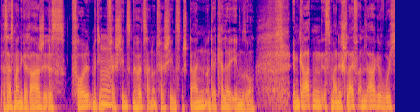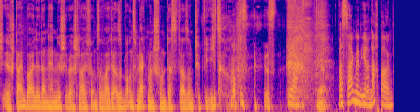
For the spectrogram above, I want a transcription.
Das heißt, meine Garage ist voll mit den mhm. verschiedensten Hölzern und verschiedensten Steinen und der Keller ebenso. Im Garten ist meine Schleifanlage, wo ich äh, Steinbeile dann händisch überschleife und so weiter. Also bei uns merkt man schon, dass da so ein Typ wie ich zu Hause ist. Ja. ja. Was sagen denn Ihre Nachbarn?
